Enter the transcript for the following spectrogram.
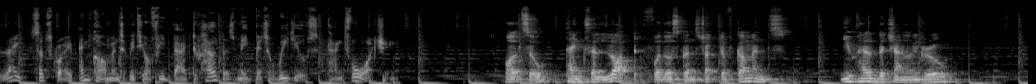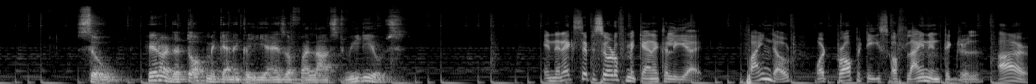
like, subscribe and comment with your feedback to help us make better videos. Thanks for watching. Also, thanks a lot for those constructive comments. You help the channel grow. So, here are the top mechanical EIs of our last videos. In the next episode of MechanicaLEi, find out what properties of line integral are.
